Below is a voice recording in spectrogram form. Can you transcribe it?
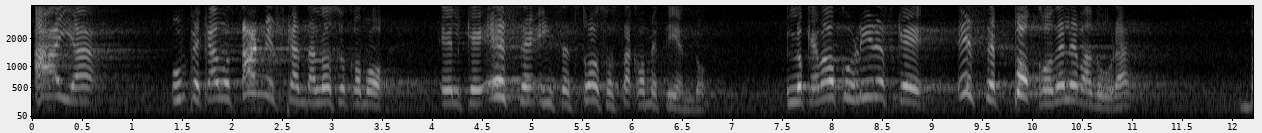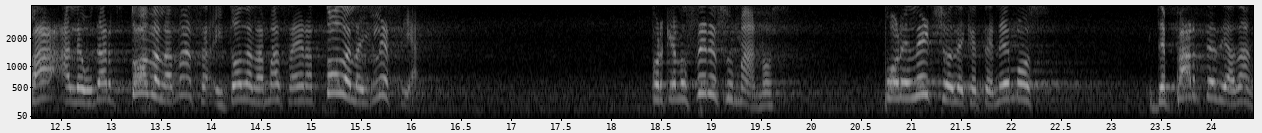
haya un pecado tan escandaloso como el que ese incestuoso está cometiendo, lo que va a ocurrir es que ese poco de levadura va a leudar toda la masa y toda la masa era toda la iglesia. Porque los seres humanos, por el hecho de que tenemos de parte de Adán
